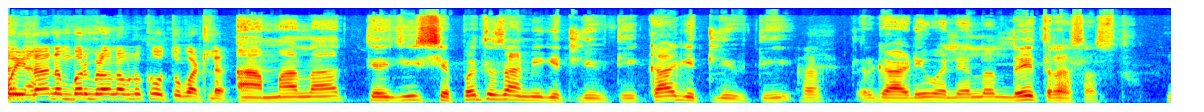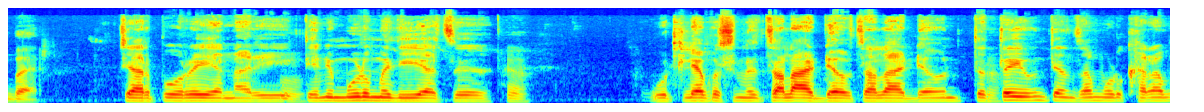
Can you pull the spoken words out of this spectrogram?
पहिला नंबर मिळवला म्हणून कौतुक वाटलं? आम्हाला त्याची शपथच आम्ही घेतली होती. का घेतली होती? हा. तर गाडीवाल्याला लय त्रास असतो. बर. चार पोरं येणारी त्याने मूडमध्ये यायचं. हा. उठल्यापासून चला अड्ड्यावर चला अड्ड्यावर. तर येऊन त्यांचा मूड खराब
